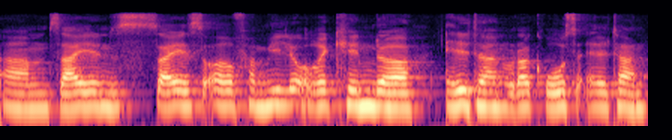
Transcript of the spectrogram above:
ähm, sei, es, sei es eure Familie, eure Kinder, Eltern oder Großeltern.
